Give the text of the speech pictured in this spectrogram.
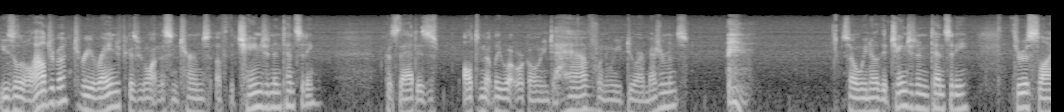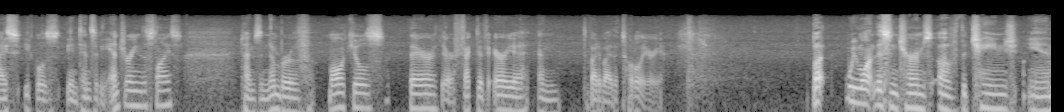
Use a little algebra to rearrange because we want this in terms of the change in intensity because that is ultimately what we're going to have when we do our measurements. so we know the change in intensity through a slice equals the intensity entering the slice times the number of molecules there, their effective area, and divided by the total area. We want this in terms of the change in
